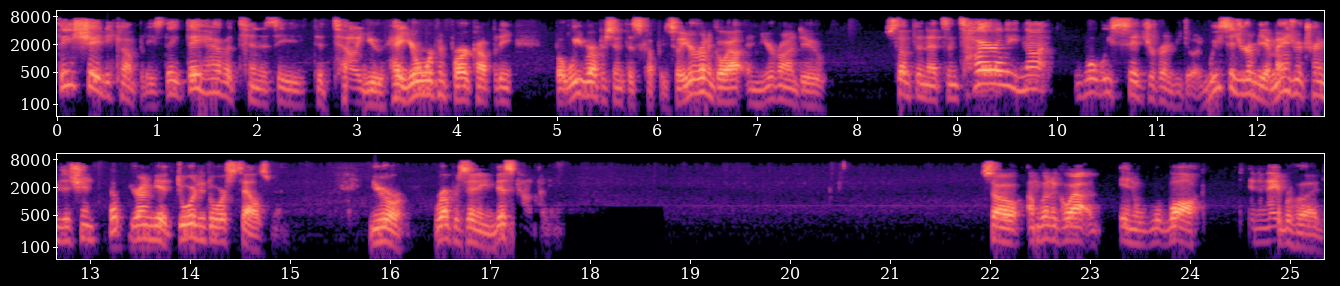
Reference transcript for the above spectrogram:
these shady companies, they, they have a tendency to tell you, hey, you're working for our company, but we represent this company. So you're going to go out and you're going to do something that's entirely not what we said you're going to be doing. We said you're going to be a management transition. Nope, you're going to be a door to door salesman. You're representing this company. So I'm going to go out and walk in the neighborhood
